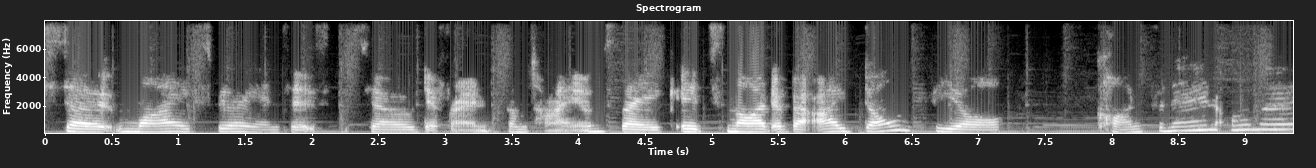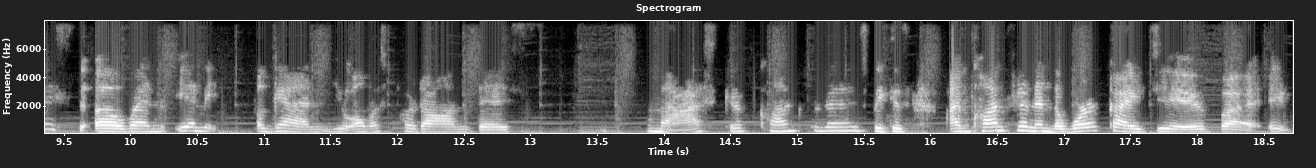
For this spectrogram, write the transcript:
So my experience is so different sometimes. Like it's not about I don't feel confident almost uh, when and again you almost put on this mask of confidence because I'm confident in the work I do, but it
